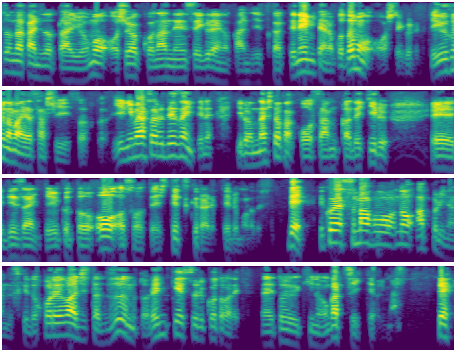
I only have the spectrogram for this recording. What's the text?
そんな感じの対応も、小学校何年生ぐらいの漢字使ってね、みたいなこともしてくれるというふうな、まあ、優しいソフトです。ユニバーサルデザインってね、いろんな人がこう参加できる、え、デザインということを想定して作られているものです。で、これはスマホのアプリなんですけど、これは実は Zoom と連携することができる、えー、という機能がついております。で、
